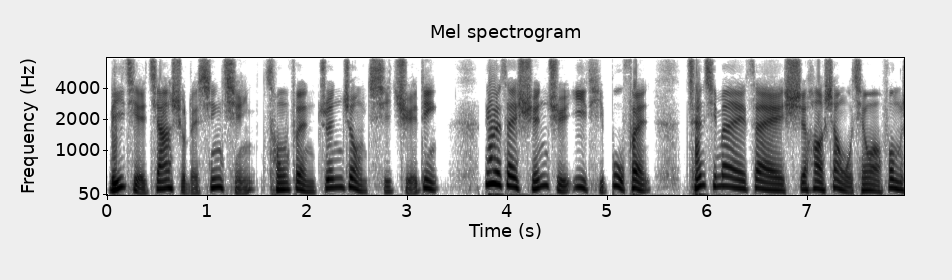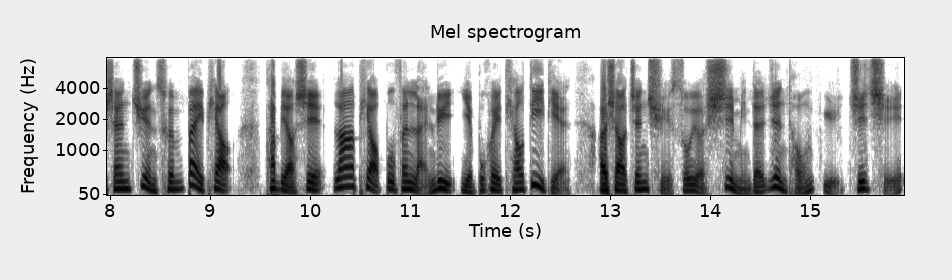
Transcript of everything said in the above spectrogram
理解家属的心情，充分尊重其决定。另外，在选举议题部分，陈其迈在十号上午前往凤山眷村拜票。他表示，拉票不分蓝绿，也不会挑地点，而是要争取所有市民的认同与支持。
